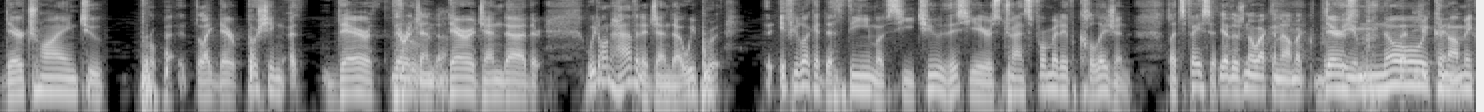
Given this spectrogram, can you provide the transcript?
they're trying to like they're pushing a, their their agenda their agenda Their, we don't have an agenda we if you look at the theme of C2 this year's transformative collision, let's face it. Yeah, there's no economic. There's no economic.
